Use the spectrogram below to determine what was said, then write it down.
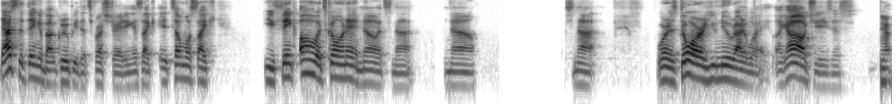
that's the thing about Grupe that's frustrating. It's like it's almost like you think, oh, it's going in. No, it's not. No, it's not. Whereas Doerer, you knew right away, like, oh Jesus, Yeah.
